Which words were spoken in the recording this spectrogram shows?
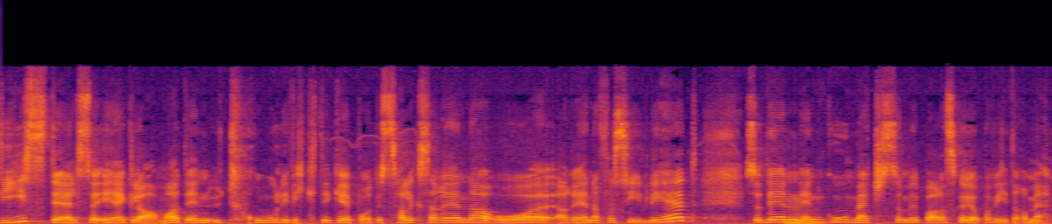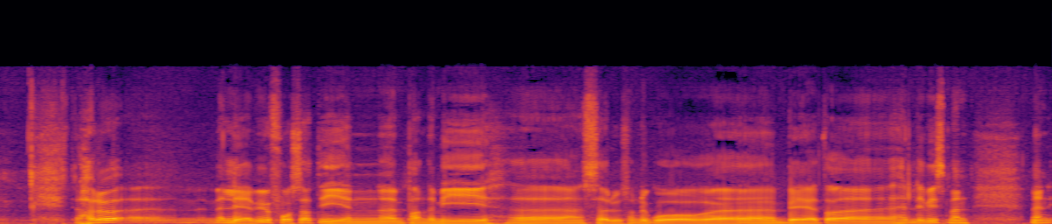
deres del så er Gladmat en utrolig viktig både salgsarena og arena for synlighet. Så det er en, mm. en god match som vi bare skal jobbe videre med. Du, eh, vi lever jo fortsatt i en eh, pandemi. Eh, ser det ut som det går bedre, heldigvis. Men, men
